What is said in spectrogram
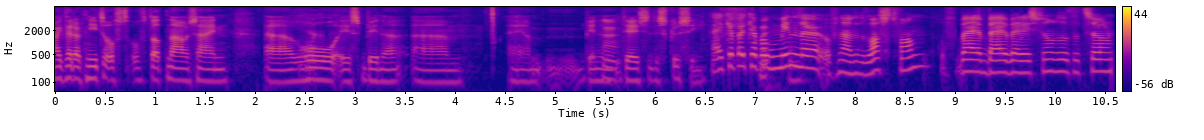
Maar ik weet ook niet of, of dat nou zijn eh, rol is binnen, ehm, eh, binnen Ja. deze discussie. Ja, ik, heb, ik heb ook minder of nou, last van of bij, bij, bij deze film dat het zo'n.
